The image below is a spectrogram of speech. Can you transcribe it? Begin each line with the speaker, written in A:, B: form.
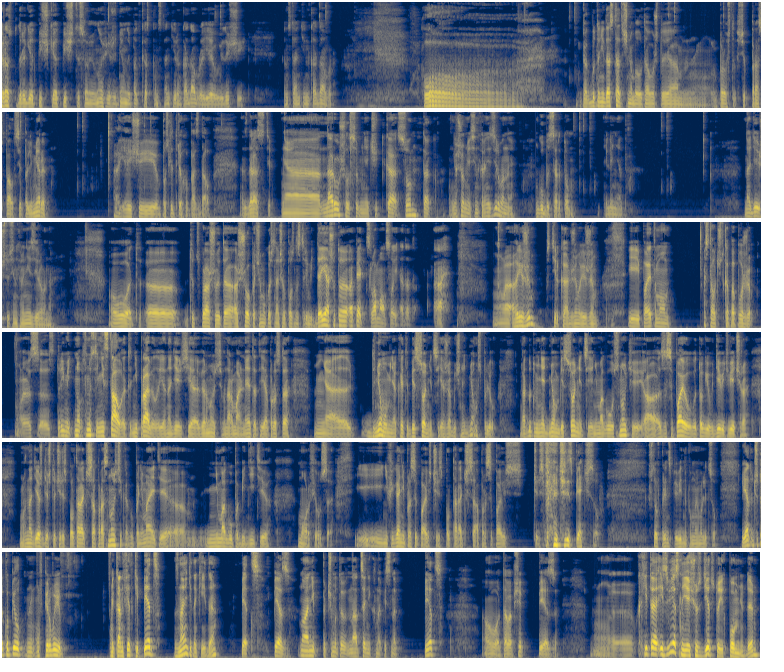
A: Здравствуйте, дорогие подписчики и подписчицы. С вами вновь ежедневный подкаст Константина Кадабра. Я его ведущий Константин Кадабр. Как будто недостаточно было того, что я просто все проспал все полимеры. А я еще и после трех опоздал. Здравствуйте. А, нарушился у меня чутка сон. Так, а что у меня синхронизированы губы с ртом или нет? Надеюсь, что синхронизировано. Вот. Э, тут спрашивают, а что, почему Костя начал поздно стримить? Да я что-то опять сломал свой этот а, а, режим, стирка отжим режим. И поэтому стал чутка попозже э, стримить. Ну, в смысле, не стал, это не правило. Я надеюсь, я вернусь в нормальный этот. Я просто днем у меня какая-то бессонница. Я же обычно днем сплю. А тут у меня днем бессонница, я не могу уснуть, а засыпаю в итоге в 9 вечера. В надежде, что через полтора часа проснусь, и, как вы понимаете, э, не могу победить э, Морфеуса. И, и нифига не просыпаюсь через полтора часа, а просыпаюсь через, через 5 часов. Что, в принципе, видно по моему лицу. Я тут что-то купил впервые конфетки Пец. Знаете такие, да? Пец. Пез. Ну, они почему-то на ценниках написано Пец. Вот, а вообще Пез. Э, какие-то известные, я еще с детства их помню, да?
